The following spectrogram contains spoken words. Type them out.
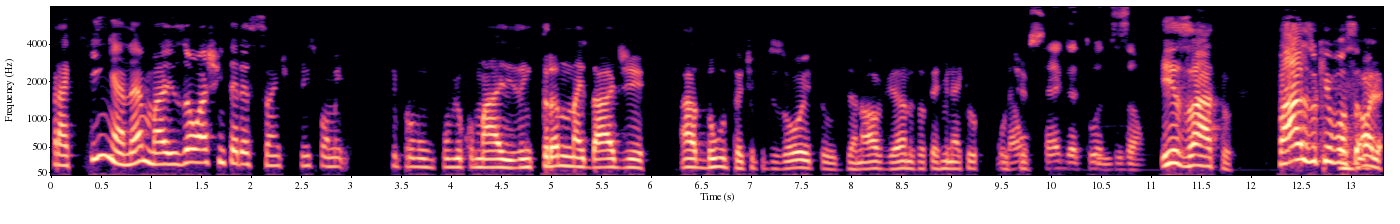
fraquinha, né? Mas eu acho interessante, principalmente para um público mais entrando na idade adulta, tipo 18, 19 anos. Eu terminei aquilo. por não tipo- segue a tua tesão. Exato! Faz o que você. Olha,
